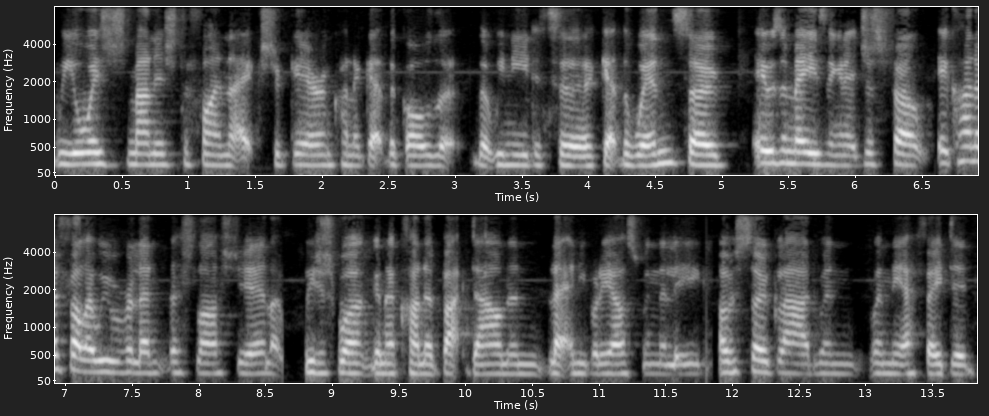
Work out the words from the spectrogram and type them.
we always just managed to find that extra gear and kind of get the goal that that we needed to get the win. So it was amazing and it just felt it kind of felt like we were relentless last year. Like we just weren't going to kind of back down and let anybody else win the league. I was so glad when when the fa did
